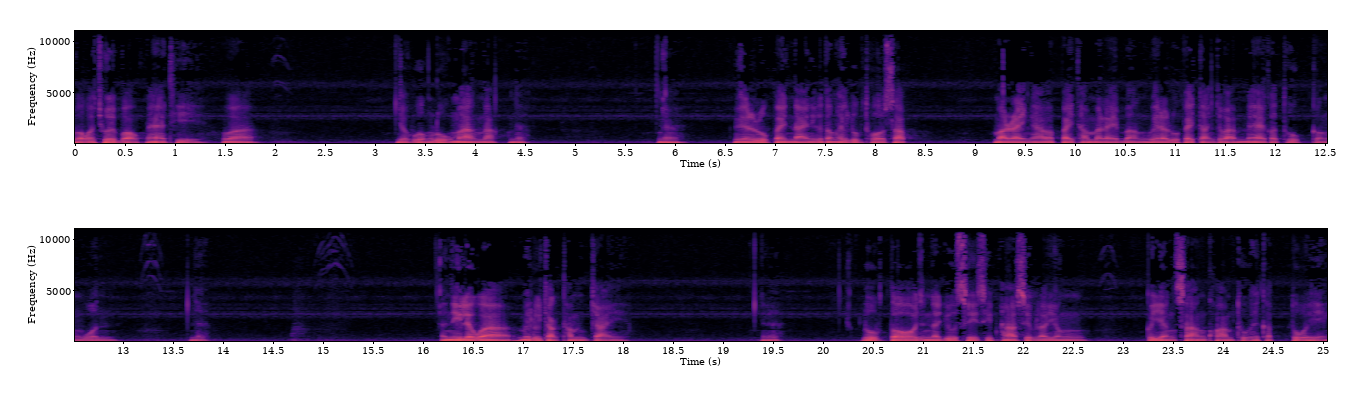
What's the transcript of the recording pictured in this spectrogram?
บอกว่าช่วยบอกแม่ทีว่า อย่าห่วงลูกมากนักนะนะเวลาลูกไปไหนนี่ก็ต้องให้ลูกโทรศัพท์ มารายงานว่าไปทำอะไรบ้าง เวลาลูกไปต่างจังหวัดแม่ก็ทุกข์กังวลนะอันนี้เรียกว่าไม่รู้จักทำใจนะลูกโตจนอายุสี่สิบห้าสิบแล้วยัง ก็ยังสร้างความทุกข์ให้กับตัวเอง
